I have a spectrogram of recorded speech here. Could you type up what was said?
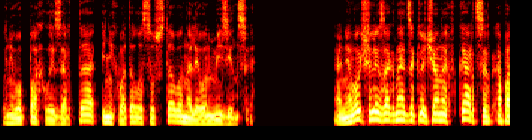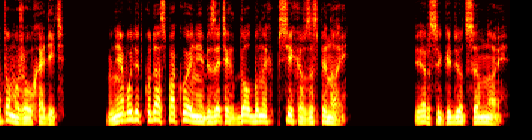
У него пахло изо рта и не хватало сустава на левом мизинце. А не лучше ли загнать заключенных в карцер, а потом уже уходить? Мне будет куда спокойнее без этих долбанных психов за спиной. Персик идет со мной,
